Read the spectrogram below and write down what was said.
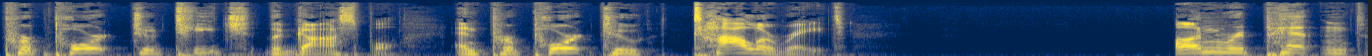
purport to teach the gospel and purport to tolerate unrepentant,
